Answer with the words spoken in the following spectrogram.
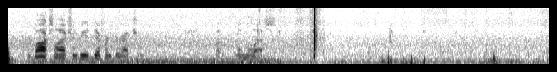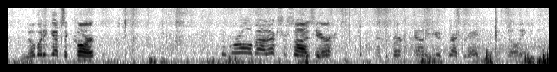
The box will actually be a different direction, but nonetheless. Nobody gets a cart because we're all about exercise here at the Berks County Youth Recreation Facility.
